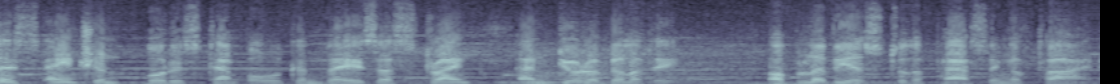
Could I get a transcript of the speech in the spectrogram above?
This ancient Buddhist temple conveys a strength and durability oblivious to the passing of time.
